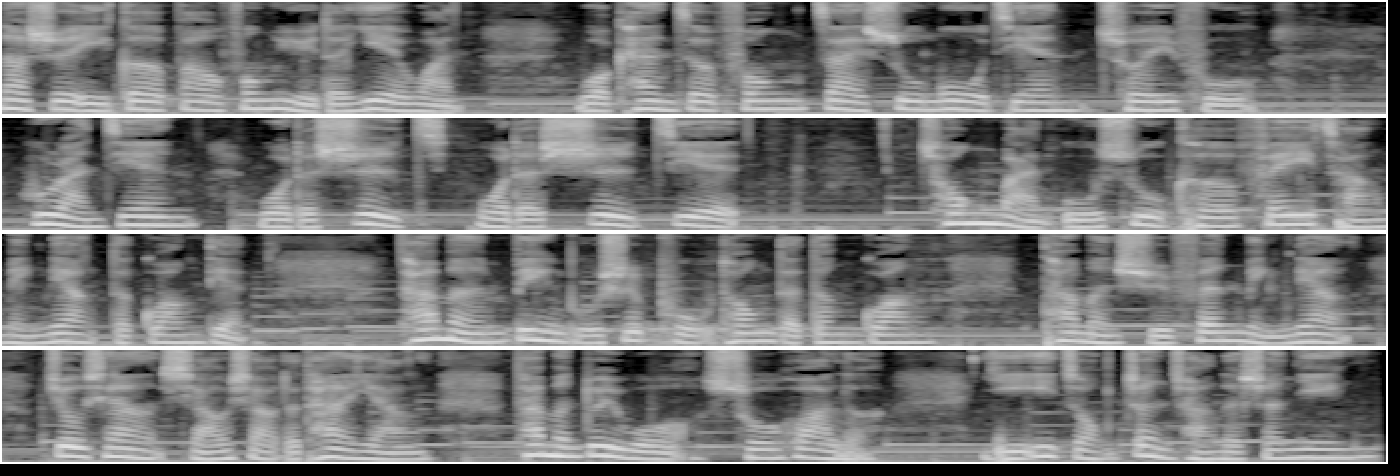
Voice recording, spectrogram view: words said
那是一个暴风雨的夜晚。我看着风在树木间吹拂，忽然间，我的世我的世界充满无数颗非常明亮的光点，它们并不是普通的灯光。它们十分明亮，就像小小的太阳。它们对我说话了，以一种正常的声音，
